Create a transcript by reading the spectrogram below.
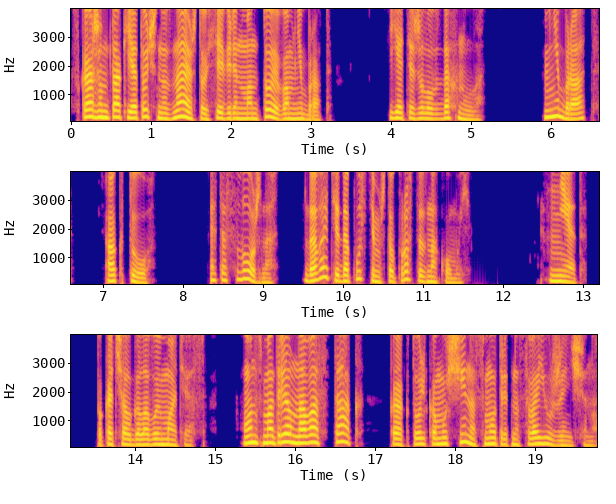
скажем так, я точно знаю, что Северин Монтоя вам не брат. Я тяжело вздохнула. Не брат. А кто? Это сложно. Давайте допустим, что просто знакомый. Нет, покачал головой Матиас. Он смотрел на вас так, как только мужчина смотрит на свою женщину.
